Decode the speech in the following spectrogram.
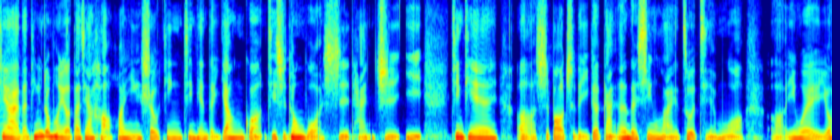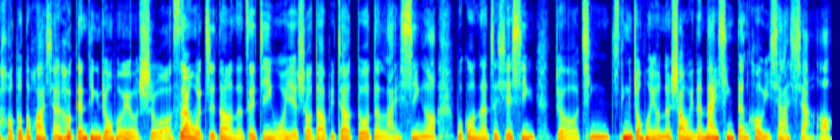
亲爱的听众朋友，大家好，欢迎收听今天的央广即时通，我是谭志毅。今天呃是抱持的一个感恩的心来做节目，呃，因为有好多的话想要跟听众朋友说。虽然我知道呢，最近我也收到比较多的来信啊，不过呢，这些信就请听众朋友呢稍微的耐心等候一下下啊。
